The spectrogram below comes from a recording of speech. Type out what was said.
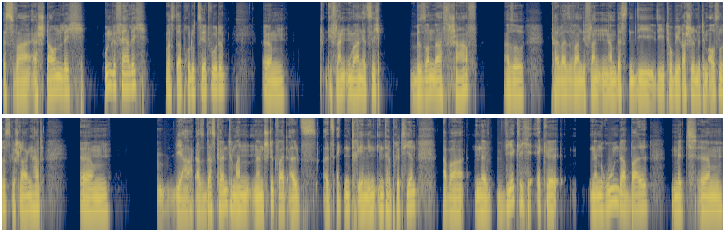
es war erstaunlich ungefährlich, was da produziert wurde. Ähm, die Flanken waren jetzt nicht besonders scharf. Also teilweise waren die Flanken am besten, die, die Tobi Raschel mit dem Außenriss geschlagen hat. Ähm, ja, also das könnte man ein Stück weit als, als Eckentraining interpretieren, aber eine wirkliche Ecke, ein ruhender Ball mit ähm,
